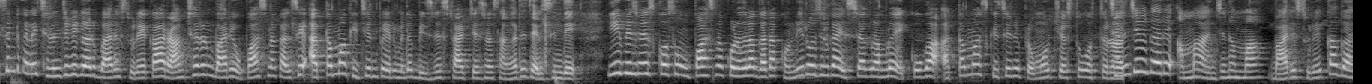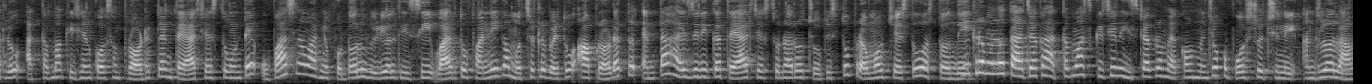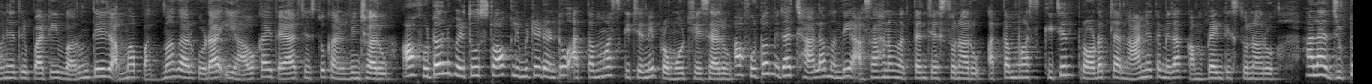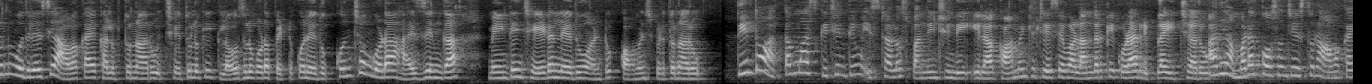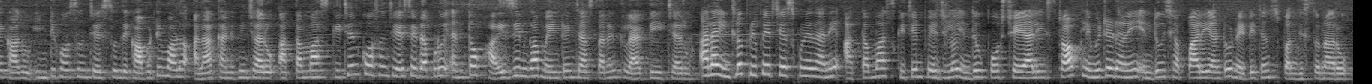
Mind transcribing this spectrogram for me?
రీసెంట్గానే చిరంజీవి గారి భార్య సురేఖ రామ్ చరణ్ భార్య ఉపాసన కలిసి అత్తమ్మ కిచెన్ పేరు మీద బిజినెస్ స్టార్ట్ చేసిన సంగతి తెలిసిందే. ఈ బిజినెస్ కోసం ఉపాసన కొనుగోలు గత కొన్ని రోజులుగా ఇన్స్టాగ్రామ్లో ఎక్కువగా అత్తమ్మస్ కిచెన్ని ప్రమోట్ చేస్తూ వస్తున్నారు. చిరంజీవి గారి అమ్మ అంజనమ్మ భార్య సురేఖ గారు అత్తమ్మ కిచెన్ కోసం ప్రోడక్ట్లను తయారు చేస్తూ ఉంటే ఉపాసన వారిని ఫోటోలు వీడియోలు తీసి వారితో ఫన్నీగా ముచ్చట్లు పెడుతూ ఆ ప్రోడక్ట్ ఎంత హైజీనిక్గా తయారు చేస్తున్నారో చూపిస్తూ ప్రమోట్ చేస్తూ వస్తోంది. ఈ క్రమంలో తాజాగా అత్తమ్మాస్ కిచెన్ ఇన్స్టాగ్రామ్ అకౌంట్ నుంచి ఒక పోస్ట్ వచ్చింది. అందులో లావణ్య త్రిపాఠి వరుణ్ తేజ్ అమ్మ పద్మ గారు కూడా ఈ ఆవకాయ తయారు చేస్తూ కనిపించారు. ఆ ఫోటోను పెడుతూ స్టాక్ లిమిటెడ్ అంటూ అత్తమ్మాస్ కిచెన్ని ప్రమోట్ చేశారు. ఆ ఫోటో మీద చాలా మంది అసహనం వ్యక్తం చేస్తున్నారు. అత్తమ్మాస్ కిచెన్ ప్రోడక్ట్ల నాణ్యత మీద కంప్లైంట్ ఇస్తున్నారు. అలా జుట్టును వదిలేసి ఆవకాయ కలుపుతున్నారు. చేతులకి గ్లౌజులు కూడా పెట్టుకోలేదు. కొంచెం కూడా హైజీన్గా మెయింటైన్ చేయడం లేదు అంటూ కామెంట్స్ పెడుతున్నారు. దీంతో అత్తమ్మాస్ కిచెన్ టీం ఇష్టాలో స్పందించింది. ఇలా కామెంట్లు చేసే వాళ్ళందరికీ కూడా రిప్లై ఇచ్చారు. అది అమ్మడం కోసం చేస్తున్న ఆవకాయ కాదు ఇంటి కోసం చేస్తుంది కాబట్టి వాళ్ళు అలా కనిపించారు. అత్తమ్మాస్ కిచెన్ కోసం చేసేటప్పుడు ఎంతో హైజీన్గా మెయింటైన్ చేస్తారని క్లారిటీ ఇచ్చారు. అలా ఇంట్లో ప్రిపేర్ చేసుకునేదాన్ని అత్తమ్మాస్ కిచెన్ పేజ్లో ఎందుకు పోస్ట్ చేయాలి స్టాక్ లిమిటెడ్ అని ఎందుకు చెప్పాలి అంటూ నెటిజన్స్ స్పందిస్తున్నారు.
